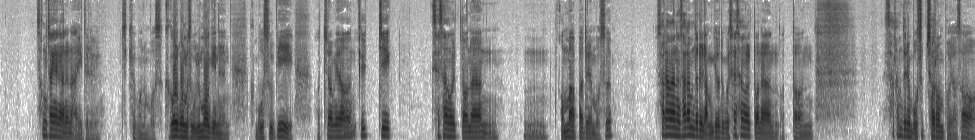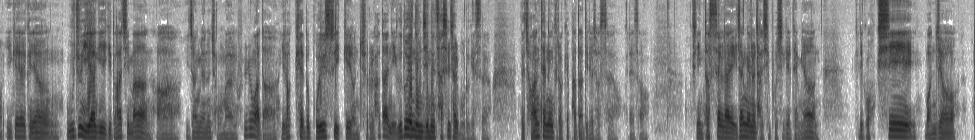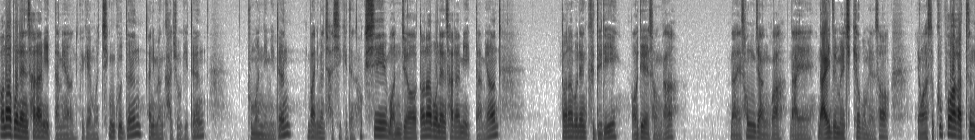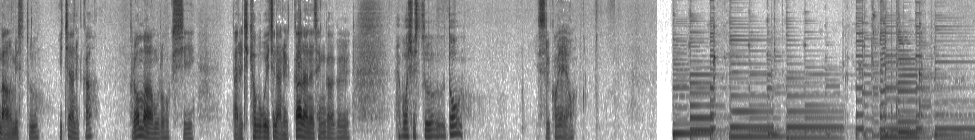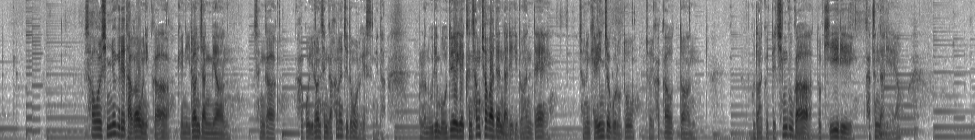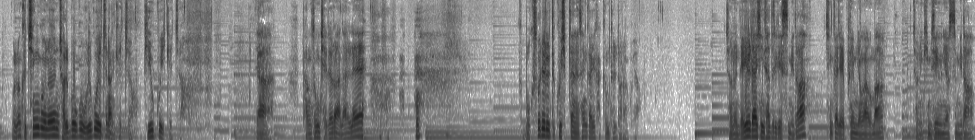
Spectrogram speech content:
성장해가는 아이들을 지켜보는 모습. 그걸 보면서 울먹이는 그 모습이 어쩌면 일찍 세상을 떠난 음, 엄마 아빠들의 모습, 사랑하는 사람들을 남겨두고 세상을 떠난 어떤 사람들의 모습처럼 보여서 이게 그냥 우주 이야기이기도 하지만 아, 이 장면은 정말 훌륭하다. 이렇게도 보일 수 있게 연출을 하다니 의도했는지는 사실 잘 모르겠어요. 근데 저한테는 그렇게 받아들여졌어요. 그래서 혹시 인터스텔라의 이 장면을 다시 보시게 되면 그리고 혹시 먼저 떠나보낸 사람이 있다면 그게 뭐 친구든 아니면 가족이든 부모님이든 뭐 아니면 자식이든 혹시 먼저 떠나보낸 사람이 있다면 떠나보낸 그들이 어디에선가 나의 성장과 나의 나이 듦을 지켜보면서 영화 속 쿠퍼와 같은 마음일 수도 있지 않을까? 그런 마음으로 혹시 나를 지켜보고 있지는 않을까라는 생각을 해보실 수도 있을 거예요. 4월 16일이 다가오니까 괜히 이런 장면 생각하고 이런 생각하는지도 모르겠습니다. 물론 우리 모두에게 큰 상처가 된 날이기도 한데 저는 개인적으로도 저희 가까웠던 고등학교 때 친구가 또 기일이 같은 날이에요. 물론 그 친구는 절 보고 울고 있진 않겠죠. 비웃고 있겠죠. 야, 방송 제대로 안 할래? 목소리를 듣고 싶다는 생각이 가끔 들더라고요. 저는 내일 다시 인사드리겠습니다. 지금까지 FM 영화 음악 저는 김세윤이었습니다.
